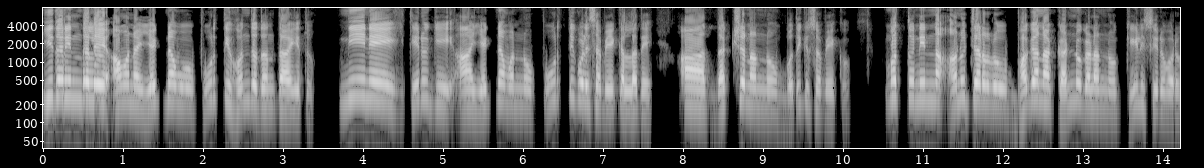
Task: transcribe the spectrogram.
ಇದರಿಂದಲೇ ಅವನ ಯಜ್ಞವು ಪೂರ್ತಿ ಹೊಂದದಂತಾಯಿತು. ನೀನೇ ತಿರುಗಿ ಆ ಯಜ್ಞವನ್ನು ಪೂರ್ತಿಗೊಳಿಸಬೇಕಲ್ಲದೆ ಆ ದಕ್ಷನನ್ನು ಬದುಕಿಸಬೇಕು. ಮತ್ತು ನಿನ್ನ ಅನುಚರರು ಭಗನ ಕಣ್ಣುಗಳನ್ನು ಕೀಳಿಸಿರುವರು.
